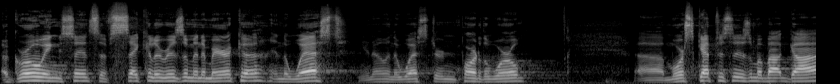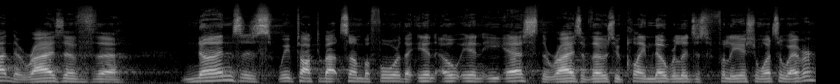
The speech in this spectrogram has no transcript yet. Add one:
a, growing sense of secularism in America, in the West, you know, in the Western part of the world. Uh, more skepticism about God, the rise of the nones, as we've talked about some before, the N O N E S, the rise of those who claim no religious affiliation whatsoever.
